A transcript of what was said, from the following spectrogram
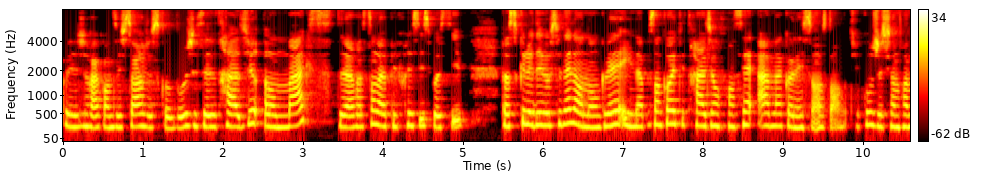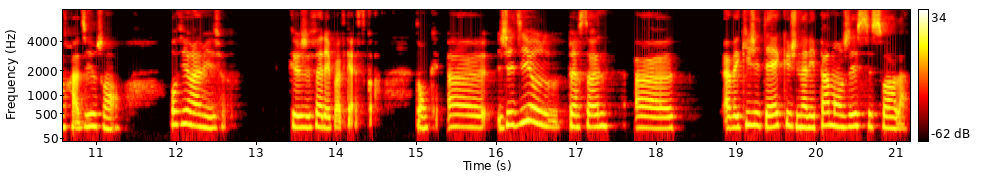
puis je raconte l'histoire jusqu'au bout. J'essaie de traduire au max de la façon la plus précise possible, parce que le dévotionnel en anglais il n'a pas encore été traduit en français à ma connaissance. Donc, du coup, je suis en train de traduire genre au fur et à mesure que je fais les podcasts, quoi. Donc, euh, j'ai dit aux personnes euh, avec qui j'étais que je n'allais pas manger ce soir-là.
